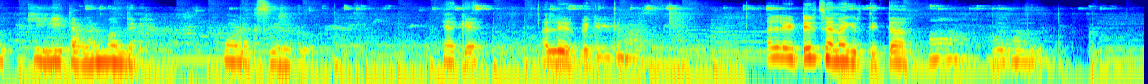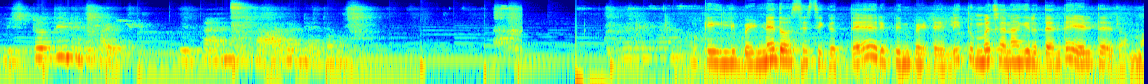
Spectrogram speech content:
ಅಕ್ಕಿ ತಗೊಂಡು ಬಂದೆ. ಒಣಗಿಸಿರೋದು ಯಾಕೆ? ಅಲ್ಲೇ ಇರಬೇಕಿತ್ತು. ಅಲ್ಲೇ ಇಟ್ಟಿರು ಚೆನ್ನಾಗಿರ್ತಿತ್ತಾ? ಎಷ್ಟೊತ್ತಿ ನೆನಪಾಯ್ತು. ಈ ಟೈಮ್ ಎಷ್ಟು ಆರು ಗಂಟೆ ಅಂತ ಓಕೆ, ಇಲ್ಲಿ ಬೆಣ್ಣೆ ದೋಸೆ ಸಿಗುತ್ತೆ ರಿಪ್ಪಿನಪೇಟೆಯಲ್ಲಿ ತುಂಬ ಚೆನ್ನಾಗಿರುತ್ತೆ ಅಂತ ಹೇಳ್ತಾ ಇದ್ರು ಅಮ್ಮ.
